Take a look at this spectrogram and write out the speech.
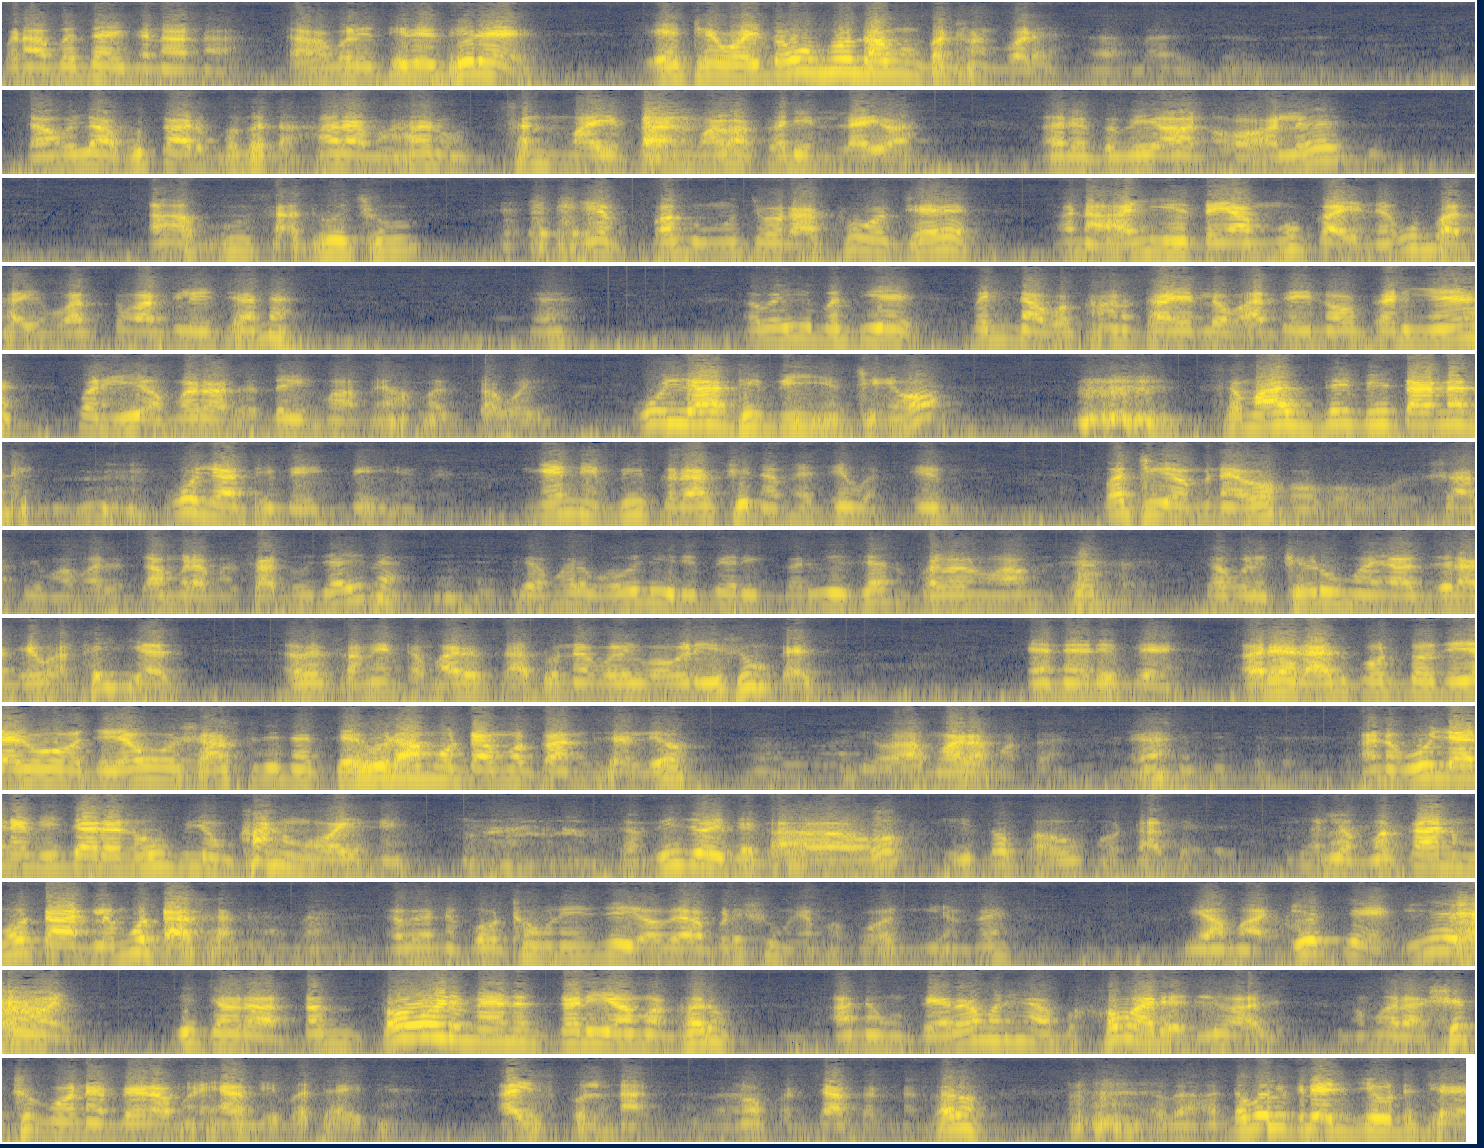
પણ આ બધા જ્ઞાના ના ના વળી ધીરે ધીરે હેઠે હોય તો ઉભું થવું કઠણ પડે. ઓલા ઉતાર ભગત હારામાં હારું સન્માય કાન માળા કરીને લાવ્યા. અરે કભી આ નો હાલે. આ હું સાધુ છું. એક પગ ઊંચો રાખવો છે અને હાલીએ ત્યાં મુકાય ને ઊભા થાય વાત તો આટલી છે ને? હવે એ બધી બંને વખાણ થાય એટલે વાતે ન કરીએ, પણ એ અમારા હૃદયમાં અમે સમજતા હોય. ઓલ્યાથી બીએ છીએ હો. સમાજથી બીતા નથી. ઓલ્યાથી બીએ એની બીક રાખીને અમે જીવન જીવીએ. પછી અમને ઓહો ને ને હવે તમે તમારે સાધુ ને શું કે અરે રાજકોટ તો જઈ આવ્યો શાસ્ત્રી ને કેવડા મોટા મકાન છે, લ્યો. અમારા મકાન અને ઓલા ને બિચારા ઉપલું ખાનું હોય ને બીજો એ તો બહુ મોટા છે. એટલે મકાન મોટા એટલે મોટા સાથે હવે એને ગોઠવણી જઈ હવે આપણે શું એમાં પહોંચીએ કઈ? આમાં એક એક હોય. બિચારા તંતોડ મહેનત કરી આમાં ખરું. અને હું પેરામણી આપું. સવારે જ લેવા અમારા શિક્ષકોને પેરામણી આપી બધા હાઈસ્કૂલ ના નોકર ચાકર ને ખરું? હવે ડબલ ગ્રેજ્યુએટ છે.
